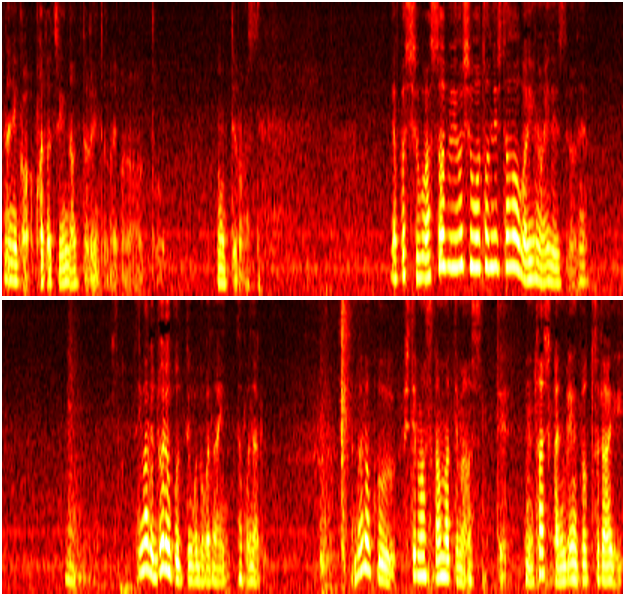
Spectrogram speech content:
何か形になったらいいんじゃないかなと思ってます。やっぱ遊びを仕事にした方がいいのはいいですよね。うん。いわゆる努力っていうことがない、なくなる。努力してます、頑張ってますって。うん、確かに勉強つらい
